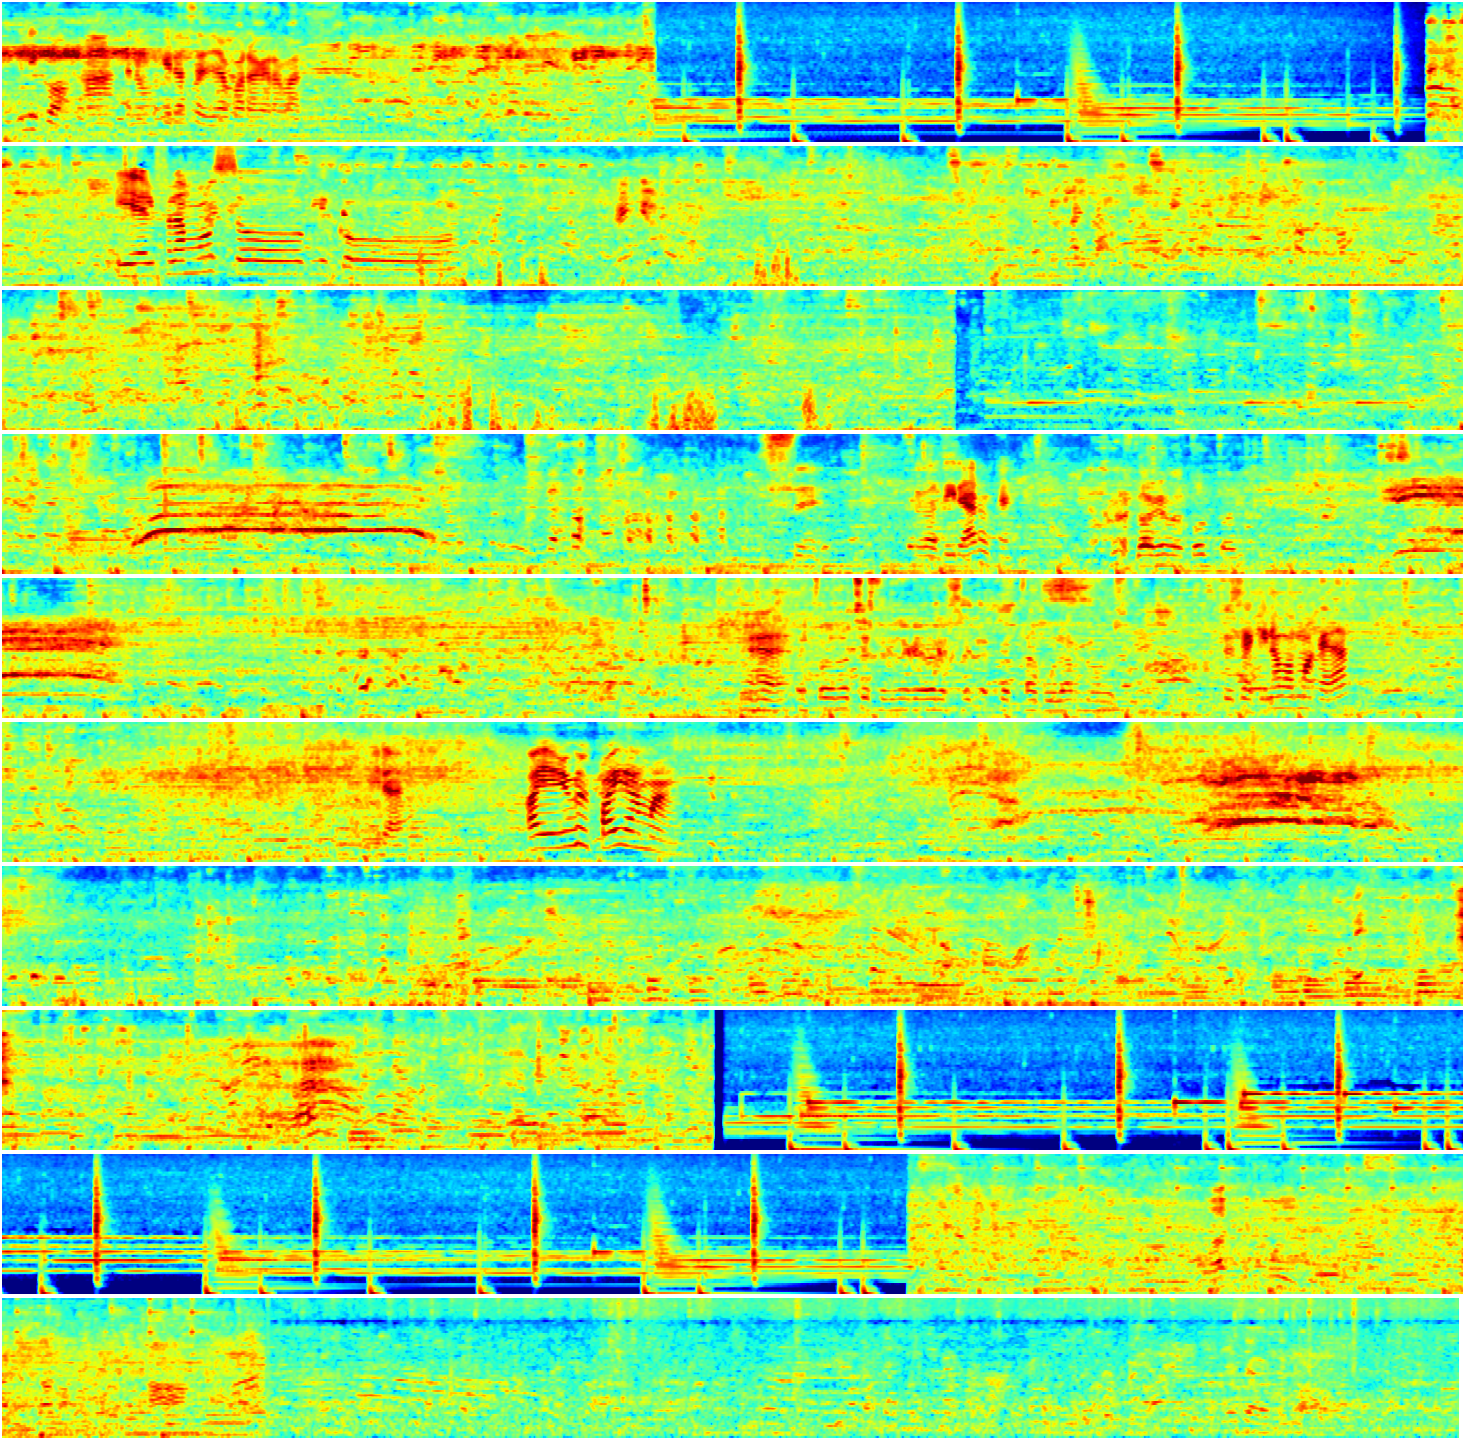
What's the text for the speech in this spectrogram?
Cíclico. Ah, tenemos que ir hacia allá para grabar. Y el famoso Glico. Sí. ¿Se va a tirar o qué? Está viendo tonta. Esto de noche se tiene que ver es espectacular, no lo sé. Entonces aquí nos vamos a quedar. Mira. ¡Ay, hay un Spider-Man! 哎呀！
